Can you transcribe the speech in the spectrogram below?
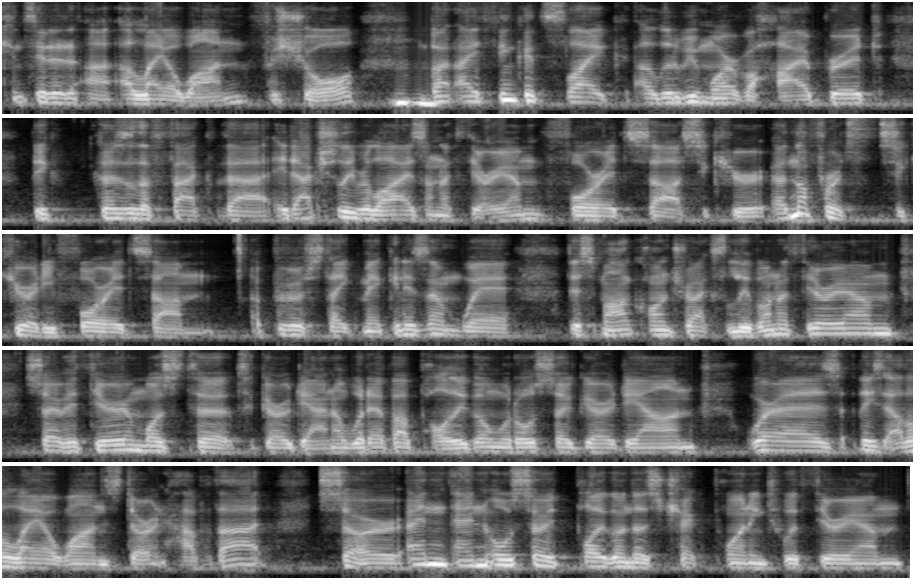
considered a, a layer one for sure. Mm-hmm. But I think it's like a little bit more of a hybrid because of the fact that it actually relies on Ethereum for its uh, security, uh, not for its security, for its um, a proof of stake mechanism where the smart contracts live on Ethereum. So if Ethereum was to, to go down or whatever, Polygon would also go down. Whereas these other layer ones don't have that. So and and also Polygon does checkpointing to Ethereum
